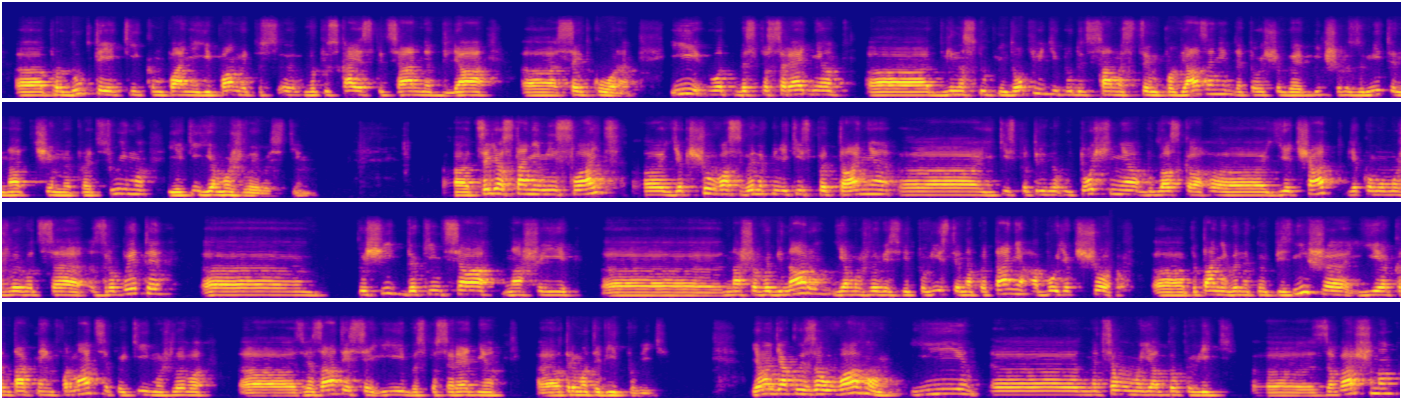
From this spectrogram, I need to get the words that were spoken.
продукти, які компанія EPAM випус- е, випускає спеціально для е, сайткора. І от безпосередньо е, дві наступні доповіді будуть саме з цим пов'язані для того, щоб більше розуміти, над чим ми працюємо і які є можливості. Е, Це є останній мій слайд. Якщо у вас виникнуть якісь питання, якісь потрібно уточнення, будь ласка, є чат, в якому можливо це зробити. Пишіть до кінця нашої нашого вебінару. Є можливість відповісти на питання, або якщо е, питання виникнуть пізніше, є контактна інформація, по якій можливо е, зв'язатися і безпосередньо е, отримати відповідь. Я вам дякую за увагу, і е, на цьому моя доповідь е, завершена.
